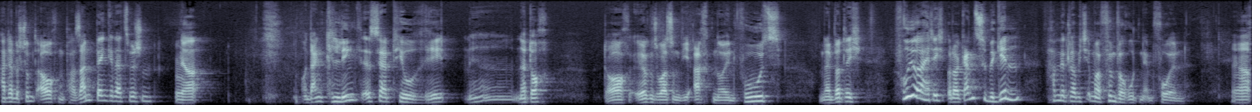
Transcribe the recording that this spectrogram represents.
hat er bestimmt auch ein paar Sandbänke dazwischen. Ja, Und dann klingt es ja theoretisch, ja, na doch, doch, irgend sowas um die 8, 9 Fuß. Und dann würde ich, früher hätte ich, oder ganz zu Beginn, haben wir, glaube ich, immer Fünferrouten empfohlen. ja.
